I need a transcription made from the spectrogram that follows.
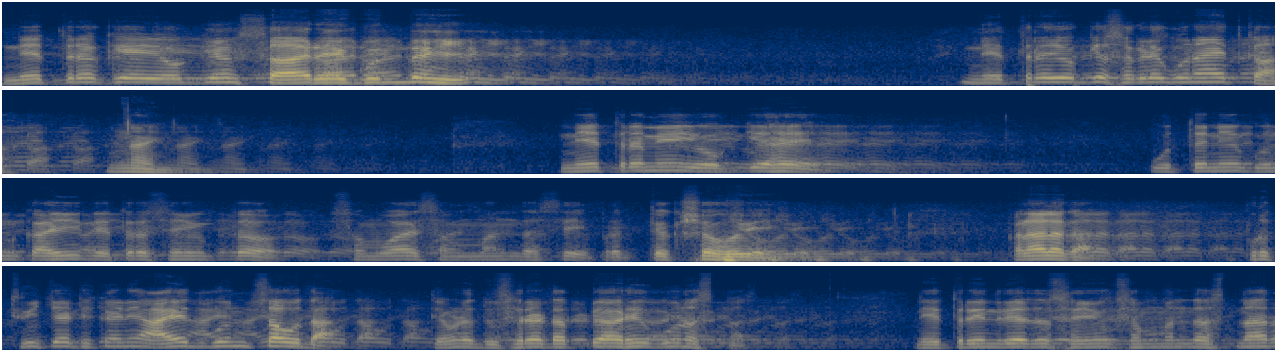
नेत्र के योग्य सारे गुण नाही. नेत्र योग्य सगळे गुण आहेत का? नाही. नेत्र में योग्य है. उतने गुण काही नेत्र संयुक्त समवाय संबंध असे प्रत्यक्ष होवे. कळालं का? पृथ्वीच्या ठिकाणी आहेत गुण चौदा. त्यामुळे दुसऱ्या टप्प्यावर हे गुण असतात नेत्रेंद्रियाचा संयोग संबंध असणार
